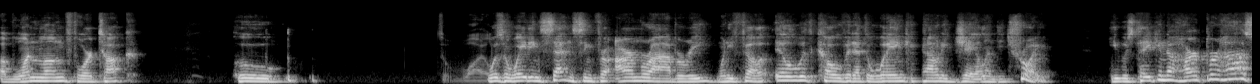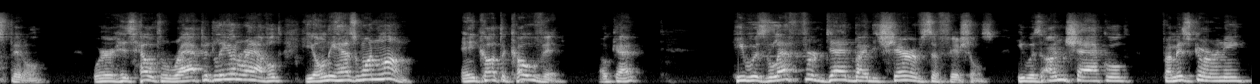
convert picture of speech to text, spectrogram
of one lung for Tuck, who It's a wild. was awaiting sentencing for armed robbery when he fell ill with COVID at the Wayne County Jail in Detroit. He was taken to Harper Hospital, where his health rapidly unraveled. He only has one lung, and he caught the COVID. Okay. He was left for dead by the sheriff's officials. He was unshackled from his gurney,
